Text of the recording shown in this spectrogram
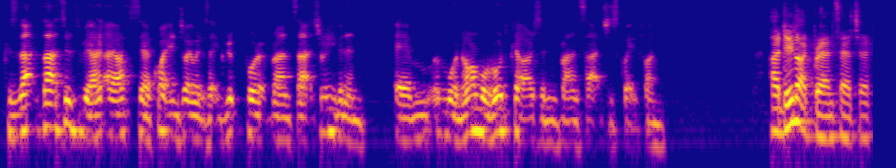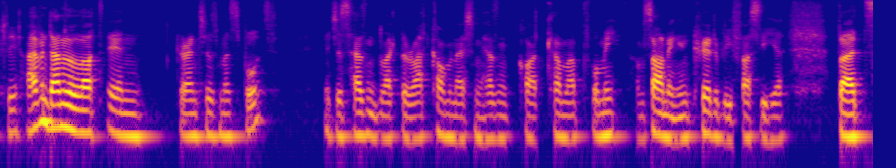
Because that that seems to be, I, I, have to say, I quite enjoy when it's like Group Four at Brands Hatch, or even in um, more normal road cars in Brands Hatch is quite fun. I do like Brands Hatch actually. I haven't done it a lot in Gran Turismo Sports, it just hasn't like the right combination hasn't quite come up for me. I'm sounding incredibly fussy here, but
